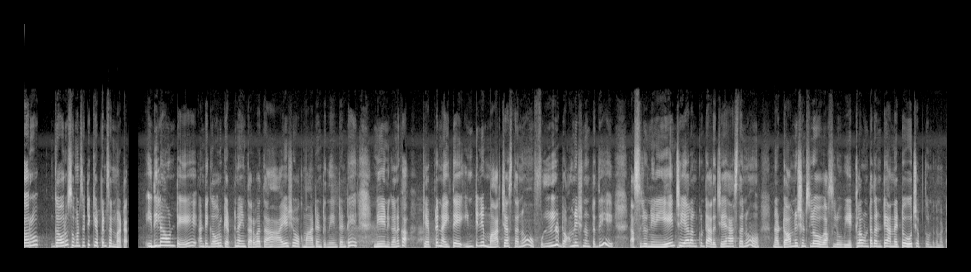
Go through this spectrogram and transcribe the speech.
గౌరవ్ గౌరవ్ సుమన్ శెట్టి కెప్టెన్స్ అనమాట ఇదిలా ఉంటే అంటే గౌరవ్ కెప్టెన్ అయిన తర్వాత ఆయేష ఒక మాట అంటుంది. ఏంటంటే నేను గనక కెప్టెన్ అయితే ఇంటిని మార్చేస్తాను ఫుల్ డామినేషన్ ఉంటుంది. అసలు నేను ఏం చేయాలనుకుంటే అది చేసేస్తాను. నా డామినేషన్స్లో అసలు ఎట్లా ఉంటుందంటే అన్నట్టు చెప్తూ ఉంటుంది అనమాట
